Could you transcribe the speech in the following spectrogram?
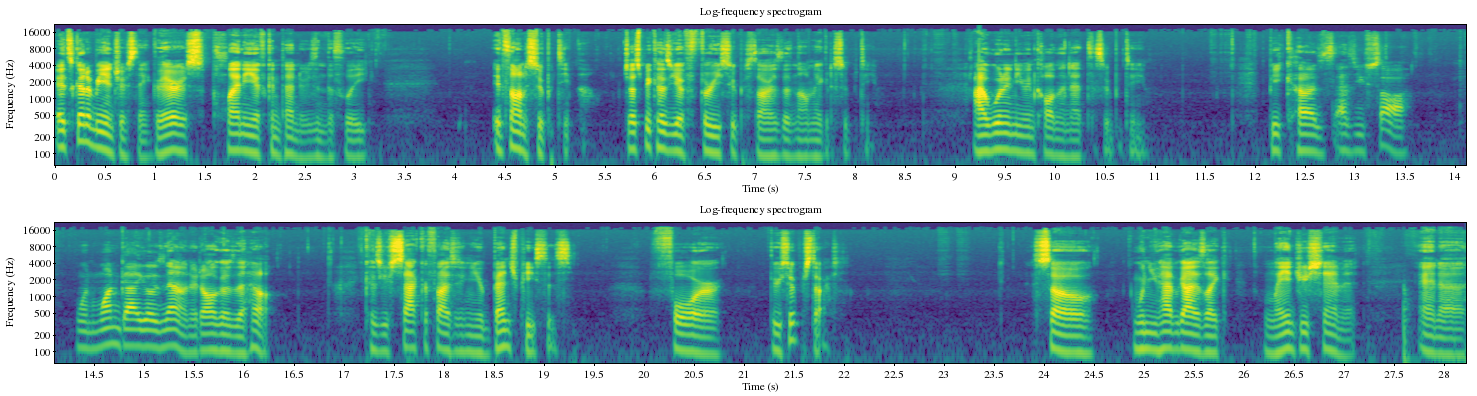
it's going to be interesting. There's plenty of contenders in this league. It's not a super team, though. Just because you have three superstars does not make it a super team. I wouldn't even call the Nets a super team. Because, as you saw, when one guy goes down, it all goes to hell. Because you're sacrificing your bench pieces for three superstars. So, when you have guys like Landry Shamet and uh,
